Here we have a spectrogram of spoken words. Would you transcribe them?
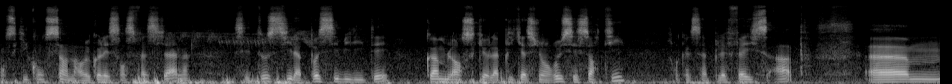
en ce qui concerne la reconnaissance faciale, c'est aussi la possibilité comme lorsque l'application russe est sortie, je crois qu'elle s'appelait Face App. Euh,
